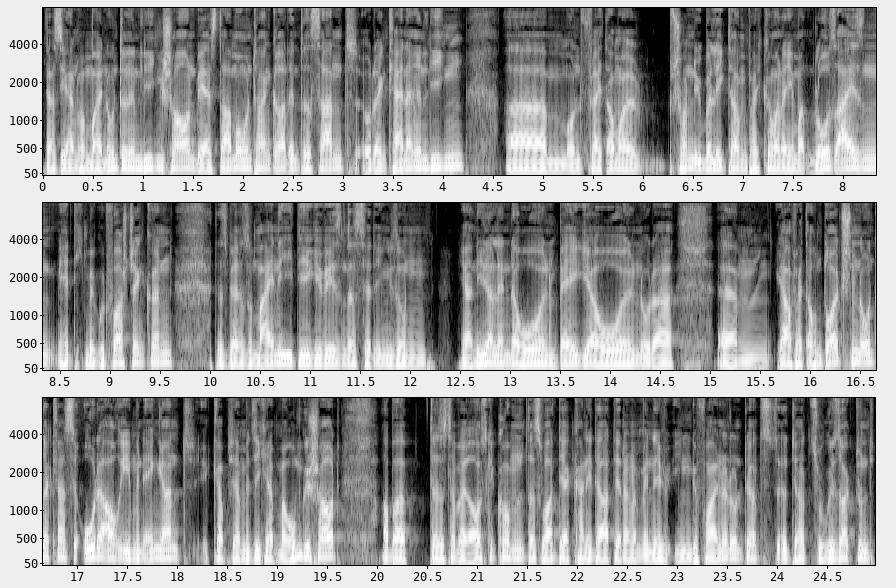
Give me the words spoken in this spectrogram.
dass sie einfach mal in unteren Ligen schauen, wer ist da momentan gerade interessant oder in kleineren Ligen ähm, und vielleicht auch mal schon überlegt haben, vielleicht können wir da jemanden loseisen, hätte ich mir gut vorstellen können. Das wäre so meine Idee gewesen, dass sie halt irgendwie so ein ja, Niederländer holen, Belgier holen oder ähm, ja, vielleicht auch einen Deutschen in der Unterklasse oder auch eben in England. Ich glaube, sie haben mit Sicherheit mal rumgeschaut, aber das ist dabei rausgekommen. Das war der Kandidat, der dann am Ende ihnen gefallen hat und der hat, der hat zugesagt und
